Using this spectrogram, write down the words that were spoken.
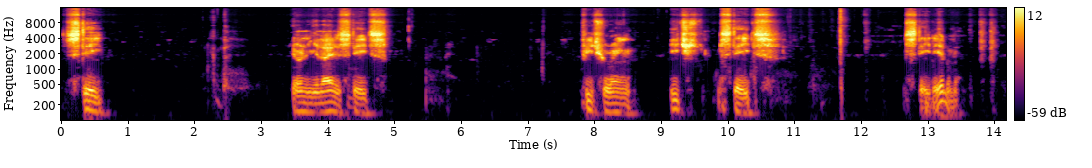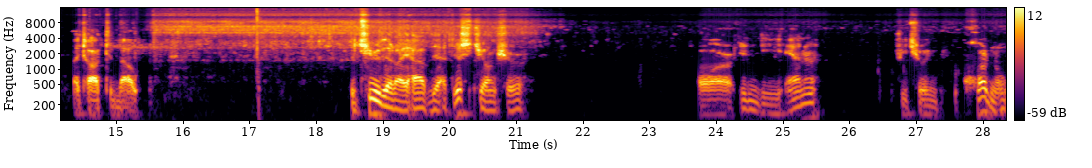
state. Here in the United States, featuring each state's state animal. I talked about the two that I have at this juncture Indiana, featuring Cardinal,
